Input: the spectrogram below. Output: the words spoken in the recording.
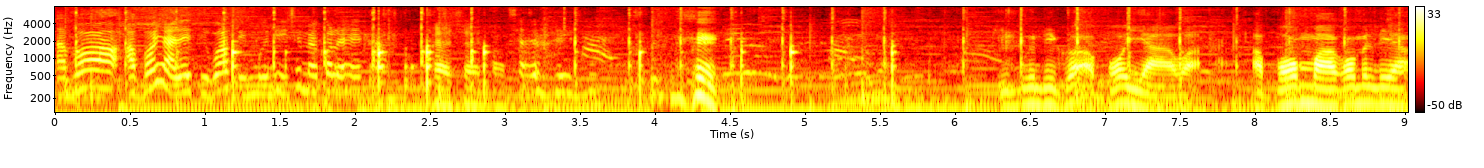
อะเพราะอะเพราะอย่างนี้ถือว่าฝีมือดีใช่ไหมก็เลยให้ทใช่ใช่ครับำใช่ไหมอีกคนดีก็อปอยาวอะอปอมาก็ไม่เลี้ยง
